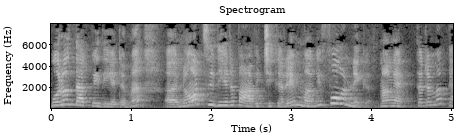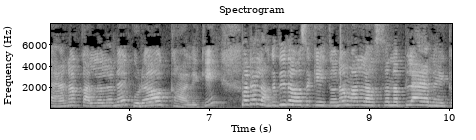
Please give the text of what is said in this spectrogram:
පුරුද්දක් විදිහටම නෝට්ස් විදිහට පාවිච්චි කරේ මගේ ෆෝන් එක. මම ඇත්තටම පෑනක් අල්ලලා නැහැ ගොඩාක් කාලෙකින්. මට ළඟදි දවසක හිතුණා මම ලස්සන ප්ලෑන් එකක්,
